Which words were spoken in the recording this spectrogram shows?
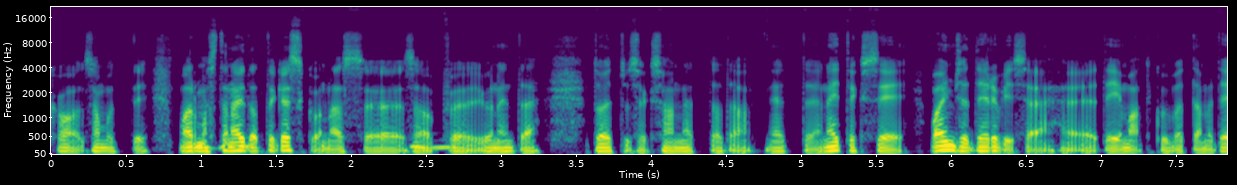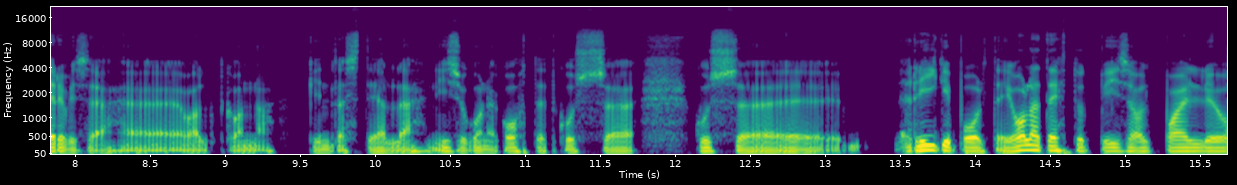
ka samuti, ma armastan Mhm. aidata keskkonnas, saab ju nende toetuseks annetada, et näiteks see vaimse tervise teemad, kui võtame tervise valdkonna kindlasti jälle niisugune koht, et kus, kus riigi poolt ei ole tehtud piisavalt palju,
